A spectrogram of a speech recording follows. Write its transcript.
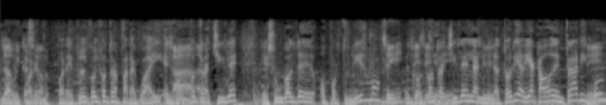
La por- ubicación. Por, ejemplo- por ejemplo, el gol contra Paraguay, el Ah, gol contra ah. Chile, es un gol de oportunismo. Sí, el sí, gol sí, contra sí. Chile en la eliminatoria había acabado de entrar y Sí. pum,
